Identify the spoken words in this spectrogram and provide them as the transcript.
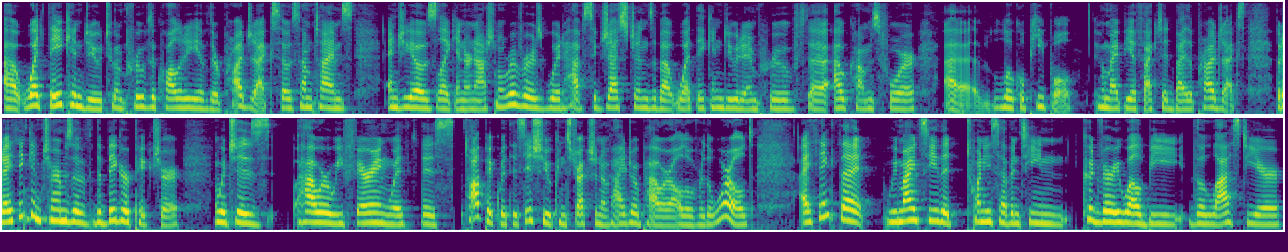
uh, what they can do to improve the quality of their projects. So sometimes NGOs like International Rivers would have suggestions about what they can do to improve the outcomes for uh, local people who might be affected by the projects. But I think in terms of the bigger picture, which is how are we faring with this topic, with this issue, construction of hydropower all over the world? I think that we might see that 2017 could very well be the last year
